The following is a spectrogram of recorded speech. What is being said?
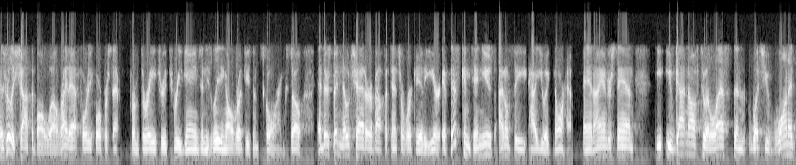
Has really shot the ball well, right at 44% from three through three games, and he's leading all rookies in scoring. So, and there's been no chatter about potential rookie of the year. If this continues, I don't see how you ignore him. And I understand you've gotten off to a less than what you wanted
